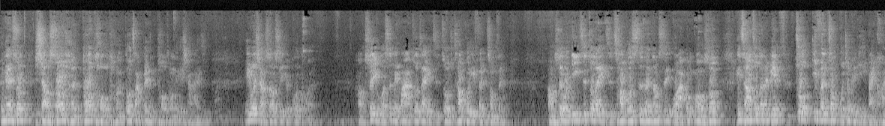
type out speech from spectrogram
应该说小时候很多头痛，很多长辈很头痛的一个小孩子。因为我小时候是一个过动儿，好，所以我是没办法坐在椅子坐超过一分钟的。好，所以我第一次坐在椅子超过四分钟，是我阿公跟我说：“你只要坐在那边坐一分钟，我就给你一百块。”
